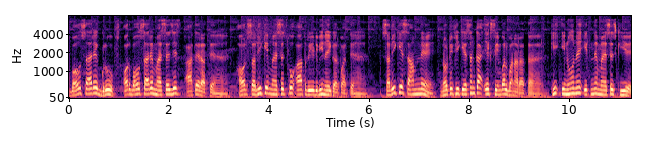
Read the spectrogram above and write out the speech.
बहुत सारे ग्रुप्स और बहुत सारे मैसेजेस आते रहते हैं और सभी के मैसेज को आप रीड भी नहीं कर पाते हैं। सभी के सामने नोटिफिकेशन का एक सिंबल बना रहता है कि इन्होंने इतने मैसेज किए।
